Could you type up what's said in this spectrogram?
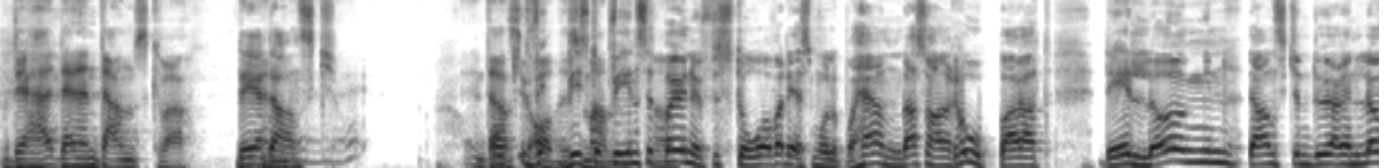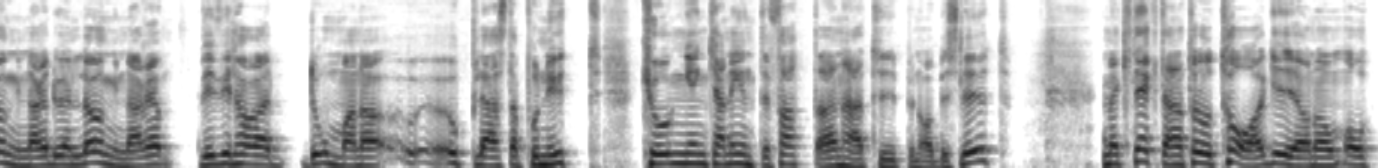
det, här, det är en dansk, va? Det är En- dansk. En dansk och biskop Vincent Ja. börjar nu förstå vad det är som håller på att hända, så han ropar att det är lögn. Dansken, du är en lögnare, du är en lögnare. Vi vill höra domarna upplästa på nytt. Kungen kan inte fatta den här typen av beslut. Men knektarna tar då tag i honom och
